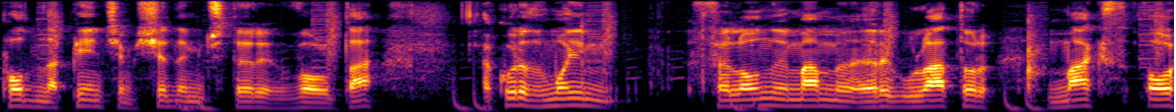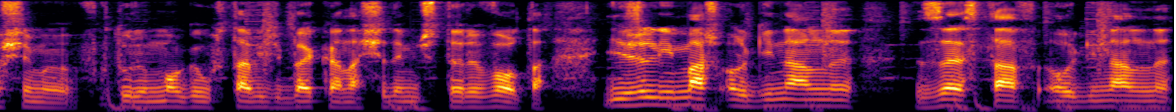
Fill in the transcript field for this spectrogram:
pod napięciem 7,4 V. Akurat w moim Felony mamy regulator Max 8, w którym mogę ustawić beka na 7,4 V. Jeżeli masz oryginalny zestaw, oryginalny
